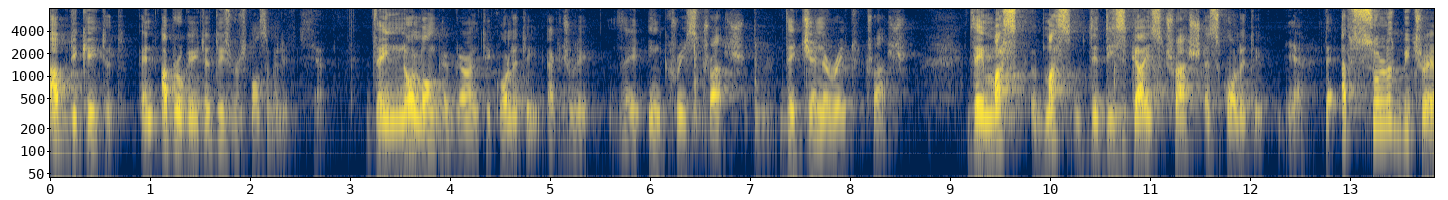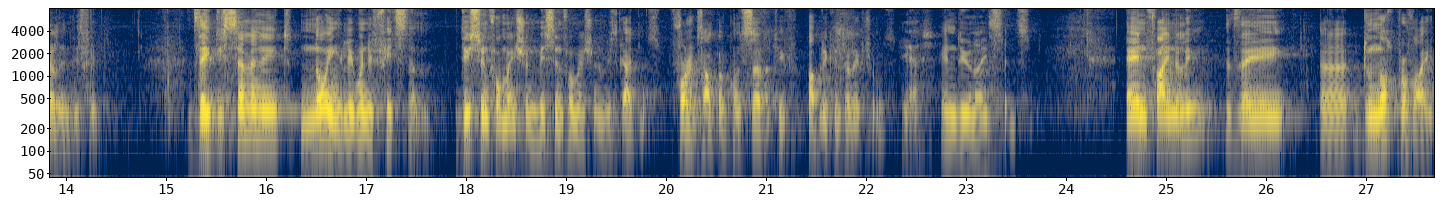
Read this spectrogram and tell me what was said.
abdicated and abrogated these responsibilities. Yeah. They no longer guarantee quality, actually, they increase trash, they generate trash. They must, must disguise trash as quality. Yeah. The absolute betrayal in this field. They disseminate knowingly when it fits them disinformation, misinformation, misguidance. For example, conservative public intellectuals Yes. in the United States. And finally, they uh, do not provide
